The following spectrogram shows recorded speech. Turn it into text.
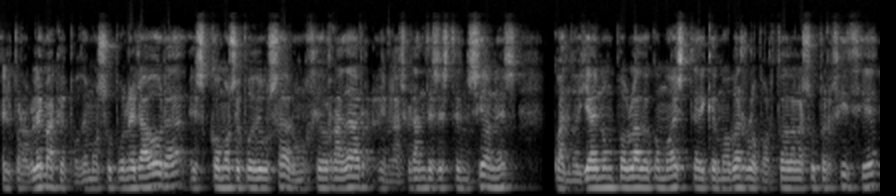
El problema que podemos suponer ahora es cómo se puede usar un georradar en las grandes extensiones cuando ya en un poblado como este hay que moverlo por toda la superficie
